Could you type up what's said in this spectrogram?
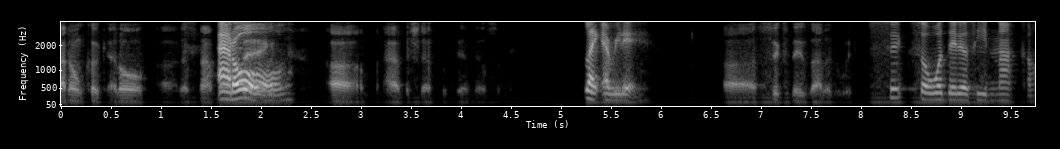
I don't cook at all. Uh, that's not my At thing. all. Um, I have a chef prepare meals for me. Like every day. Uh, six days out of the week. Six. So what day does he not come?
